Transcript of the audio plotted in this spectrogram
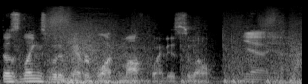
those lings would have never blocked him off quite as well. Yeah, yeah.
